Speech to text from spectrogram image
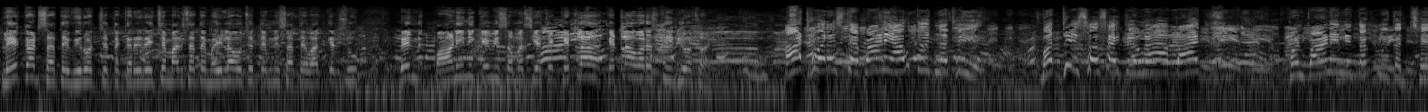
પ્લે કાર્ડ સાથે વિરોધ છે તે કરી રહી છે. મારી સાથે મહિલાઓ છે તેમની સાથે વાત કરીશું. બેન પાણીની કેવી સમસ્યા છે? કેટલા કેટલા વર્ષથી રહ્યો છો? આઠ વર્ષથી પાણી આવતું જ નથી. બધી સોસાયટીમાં પાંચ પણ પાણીની તકલીફ જ છે.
